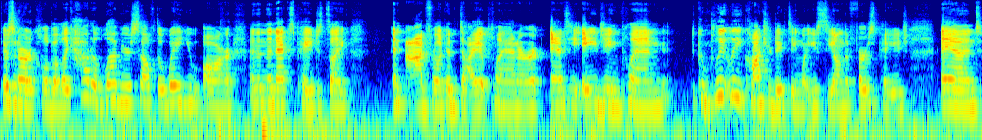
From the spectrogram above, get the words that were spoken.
there's an article about like how to love yourself the way you are and then the next page it's like an ad for like a diet plan or anti-aging plan completely contradicting what you see on the first page. And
